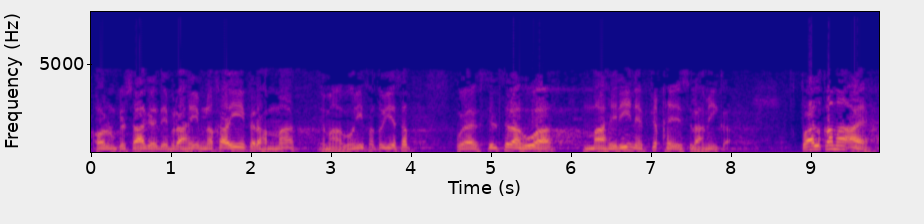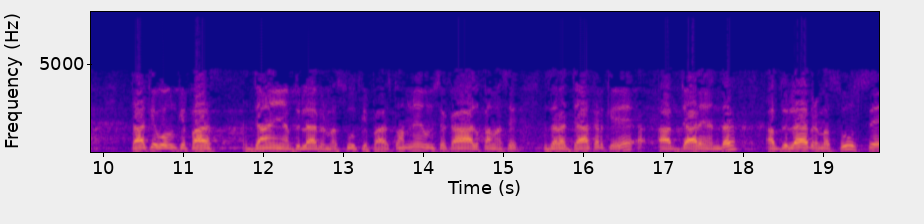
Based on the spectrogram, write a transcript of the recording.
اور ان کے شاگرد ابراہیم نقائی پھر حماد، امام ونیفہ تو یہ سب وہ ایک سلسلہ ہوا۔ ماہرین فقہ اسلامی کا۔ تو القمہ آئے، تاکہ وہ ان کے پاس جائیں، عبداللہ بن مسعود کے پاس۔ تو ہم نے ان سے کہا، القمہ سے، ذرا جا کر کے آپ جا رہے ہیں اندر۔ عبداللہ بن مسعود سے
